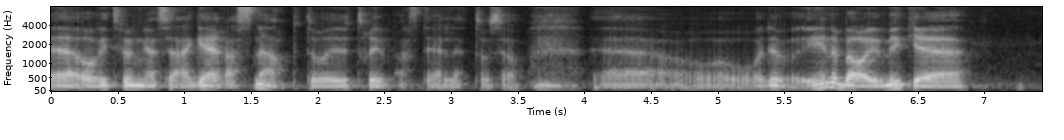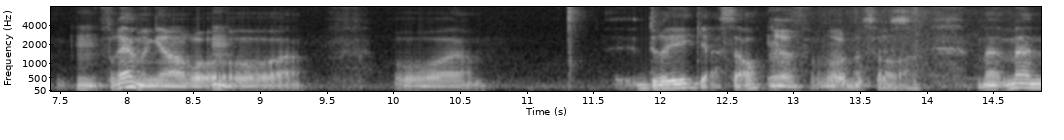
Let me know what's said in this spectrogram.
Uh, och vi tvingades agera snabbt och utrymma stället och så. Mm. Uh, och, och, det innebar ju mycket mm. förändringar och, mm. och, och, och dryga saker ja, för vårdnadshavare. Ja, men, men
